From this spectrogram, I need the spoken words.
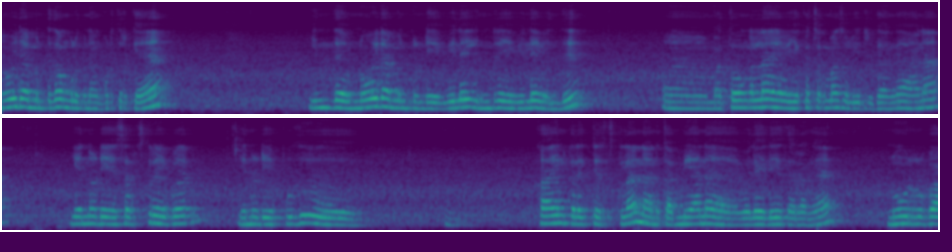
நோய்டா மின்ட்டு தான் உங்களுக்கு நான் கொடுத்துருக்கேன். இந்த நோய்டா மின்ட்டுடைய விலை இன்றைய விலை வந்து மற்றவங்கெல்லாம் எக்கச்சக்கமாக சொல்லிகிட்டு இருக்காங்க. ஆனால் என்னுடைய சப்ஸ்கிரைபர் என்னுடைய புது காயின் கலெக்டர்ஸ்க்கெலாம் நான் கம்மியான விலையிலே தரேங்க நூறுரூபா.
